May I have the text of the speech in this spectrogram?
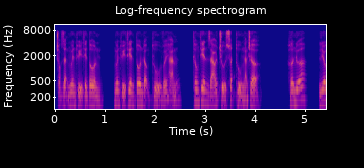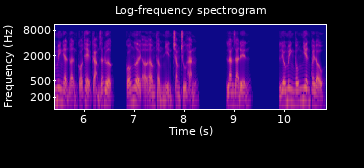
chọc giận nguyên thủy thiên tôn, nguyên thủy thiên tôn động thủ với hắn, thông thiên giáo chủ xuất thủ ngăn trở. Hơn nữa, liễu minh ẩn ẩn có thể cảm giác được, có người ở âm thầm nhìn chăm chú hắn. Lan ra đến. Liễu minh bỗng nhiên quay đầu,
